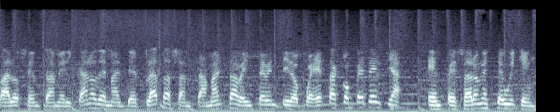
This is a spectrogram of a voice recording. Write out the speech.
para los centroamericanos de Mar del Plata, Santa Marta 2022. Pues estas competencias empezaron este weekend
